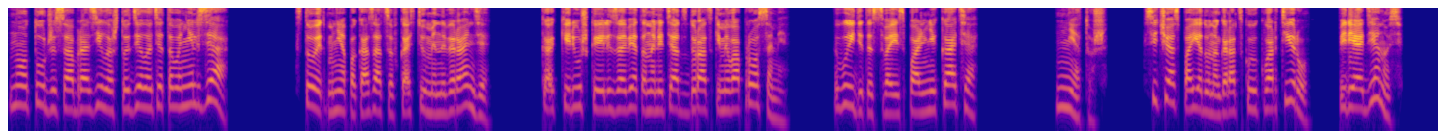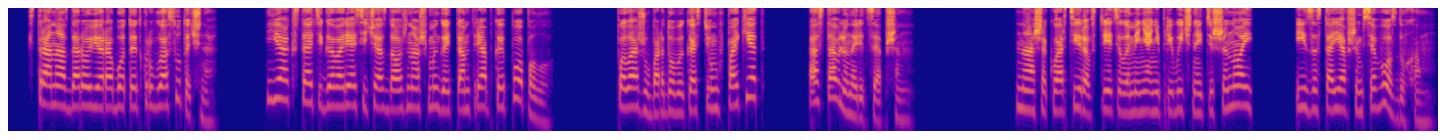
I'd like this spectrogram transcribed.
но тут же сообразила, что делать этого нельзя. Стоит мне показаться в костюме на веранде, как Кирюшка и Елизавета налетят с дурацкими вопросами. Выйдет из своей спальни Катя. Нет уж. Сейчас поеду на городскую квартиру Переоденусь. Страна здоровья работает круглосуточно. Я, кстати говоря, сейчас должна шмыгать там тряпкой по полу. Положу бордовый костюм в пакет, оставлю на ресепшн. Наша квартира встретила меня непривычной тишиной и застоявшимся воздухом.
